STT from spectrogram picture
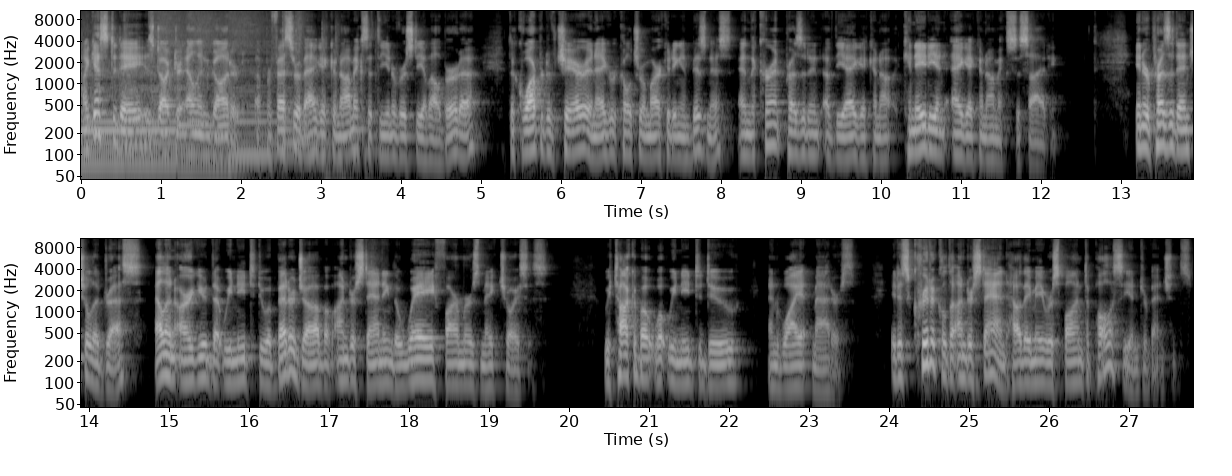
My guest today is Dr. Ellen Goddard, a professor of ag economics at the University of Alberta, the cooperative chair in agricultural marketing and business, and the current president of the ag Econo- Canadian Ag Economics Society. In her presidential address, Ellen argued that we need to do a better job of understanding the way farmers make choices. We talk about what we need to do and why it matters. It is critical to understand how they may respond to policy interventions.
